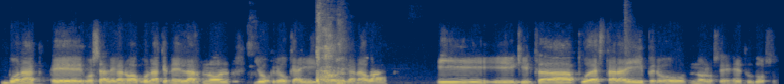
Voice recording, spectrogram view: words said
Bonac, eh, o sea, le ganó a Bonac en el Arnold, yo creo que ahí no le ganaba y quizá pueda estar ahí, pero no lo sé, es dudoso.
